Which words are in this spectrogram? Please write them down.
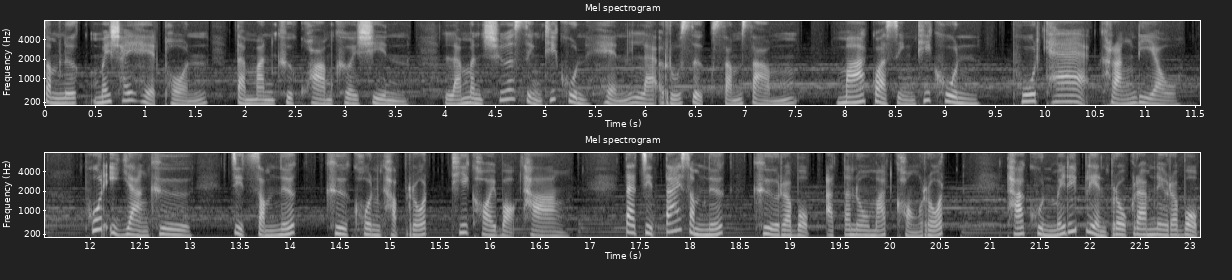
สำนึกไม่ใช่เหตุผล แต่มันคือความเคยชิน และมันเชื่อสิ่งที่คุณเห็นและรู้สึกซ้ำๆมากกว่าสิ่งที่คุณ พูดแค่ครั้งเดียว พูดอีกอย่างคือ จิตสำนึกคือคนขับรถที่คอยบอกทาง แต่จิตใต้สำนึก คือระบบอัตโนมัติของรถ ถ้าคุณไม่ได้เปลี่ยนโปรแกรมในระบบ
